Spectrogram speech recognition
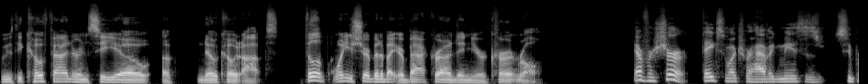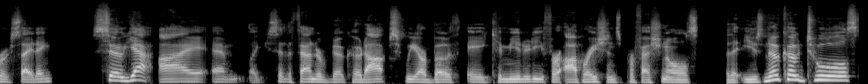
who's the co founder and CEO of No Code Ops. Philip, why don't you share a bit about your background and your current role? Yeah, for sure. Thanks so much for having me. This is super exciting. So, yeah, I am, like you said, the founder of No Code Ops. We are both a community for operations professionals that use no code tools.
